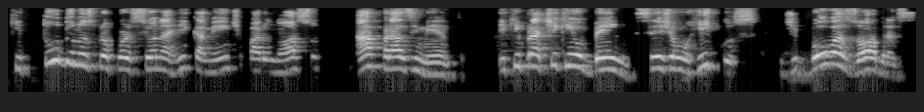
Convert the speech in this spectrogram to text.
que tudo nos proporciona ricamente para o nosso aprazimento. E que pratiquem o bem, sejam ricos de boas obras,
